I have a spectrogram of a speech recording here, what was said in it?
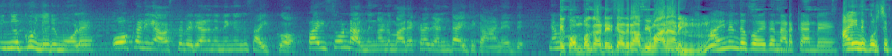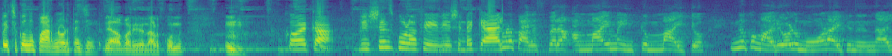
നിങ്ങൾക്കും ഇല്ലൊരു മോളെ. ഓക്കണ ഈ അവസ്ഥ വരികയാണെന്നുണ്ടെങ്കിൽ സൈക്കോ സഹിക്കോ? പൈസ കൊണ്ടാണ് നിങ്ങൾ മരക്കളെ രണ്ടായിട്ട് കാണരുത്. അതിന് അഭിമാനാണ്. അതിനെന്താ കോയൊക്കെ നടക്കാണ്ട്? അതിനെ കുറിച്ച് പെച്ചുക്കൊന്ന് പറഞ്ഞു കൊടുത്ത ചെയ്യും. ഞാൻ പറയുന്നത് നടക്കുന്നു ഉം. കോയക്ക വിഷൻ സ്കൂൾ ഓഫ് ഏവിയേഷന്റെ പരസ്പരം അമ്മായിമ്മ എനിക്ക് ഉമ്മ ആയിട്ടോ നിങ്ങൾക്ക് മരോൾ മോളായിട്ട് നിന്നാൽ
